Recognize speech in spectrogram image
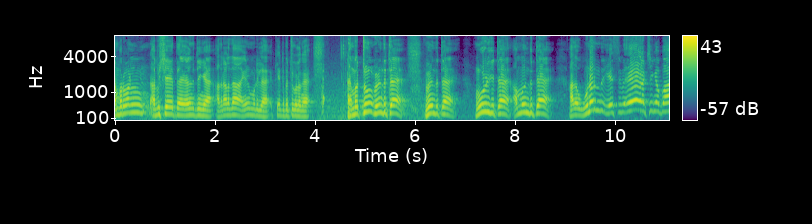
நம்பர் ஒன் அபிஷேகத்தை எழுந்துட்டீங்க அதனால தான் எழுத முடியல கேட்டு பெற்றுக்கொள்ளுங்க. நம்பர் டூ விழுந்துட்டேன். விழுந்துட்டேன். மூழ்கிட்டேன். அமிழ்ந்துட்டேன். அதை உணர்ந்து இயேசுவே ரட்சிங்கப்பா.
